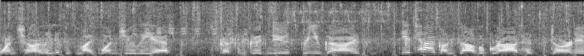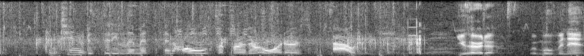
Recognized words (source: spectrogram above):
1 Charlie, this is Mike 1 Juliet. Got some good news for you guys. The attack on Zabograd has started. Continue to city limits and hold for further orders. Out. You heard her. We're moving in.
